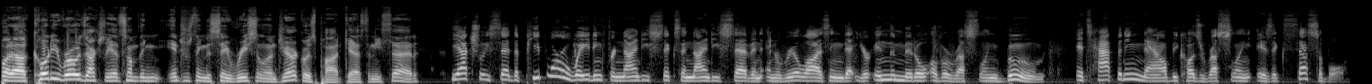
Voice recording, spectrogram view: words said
But uh, Cody Rhodes actually had something interesting to say recently on Jericho's podcast, and he said, he actually said that people are waiting for 96 and 97 and realizing that you're in the middle of a wrestling boom. It's happening now because wrestling is accessible.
